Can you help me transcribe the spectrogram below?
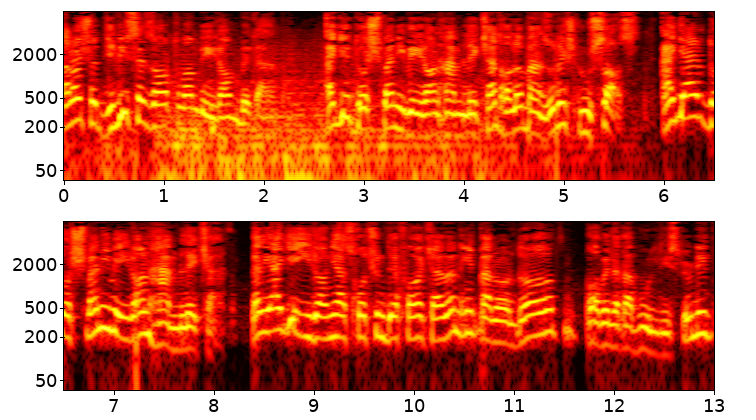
قرار شد دویست هزار تومن به ایران بدن. اگه دشمنی به ایران حمله کرد حالا منظورش روساست. اگر دشمنی به ایران حمله کرد. ولی اگه ایرانی از خودشون دفاع کردن این قرارداد قابل قبول نیست. ببینید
